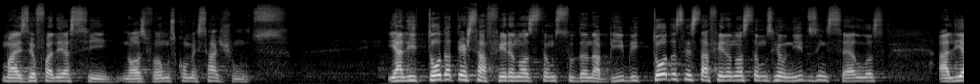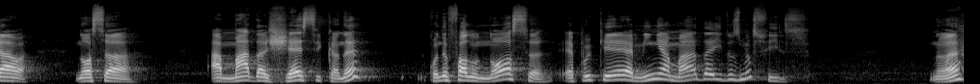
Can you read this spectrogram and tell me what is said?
mas eu falei assim: nós vamos começar juntos. E ali toda terça-feira nós estamos estudando a Bíblia, e toda sexta-feira nós estamos reunidos em células. Ali a nossa amada Jéssica, né? Quando eu falo nossa, é porque é minha amada e dos meus filhos não é?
